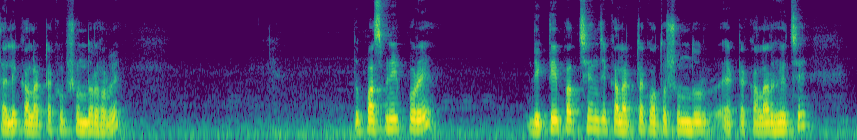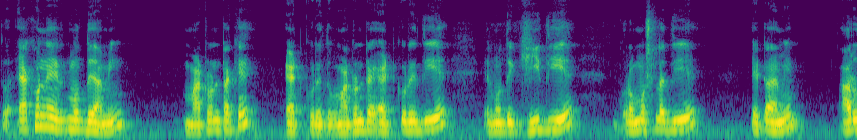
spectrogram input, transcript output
তাহলে কালারটা খুব সুন্দর হবে। তো পাঁচ মিনিট পরে দেখতেই পাচ্ছেন যে কালারটা কত সুন্দর একটা কালার হয়েছে। তো এখন এর মধ্যে আমি মাটনটাকে অ্যাড করে দেবো। মাটনটা অ্যাড করে দিয়ে এর মধ্যে ঘি দিয়ে, গরম মশলা দিয়ে এটা আমি আরও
